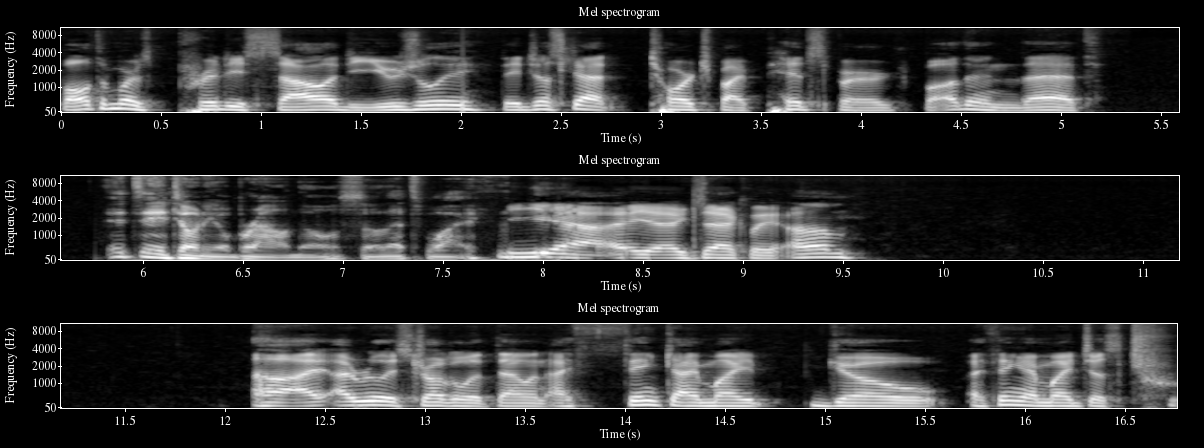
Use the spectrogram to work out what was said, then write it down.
Baltimore's pretty solid usually. They just got torched by Pittsburgh, but other than that, it's Antonio Brown though, so that's why. yeah, yeah, exactly. Um, uh, I I really struggle with that one. I think I might go. I think I might just. Tr-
